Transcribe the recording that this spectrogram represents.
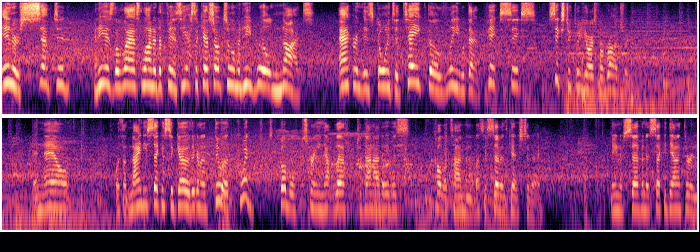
intercepted. And he is the last line of defense. He has to catch up to him, and he will not. Akron is going to take the lead with that pick six, 63 yards for Roger. And now, with 90 seconds to go, they're going to do a quick bubble screen out left to Nana Davis We call a timeout. That's his seventh catch today. Gain of seven at second down and three.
